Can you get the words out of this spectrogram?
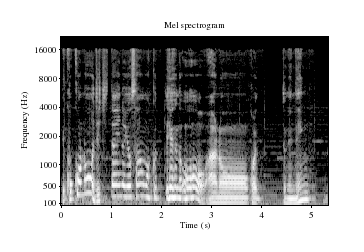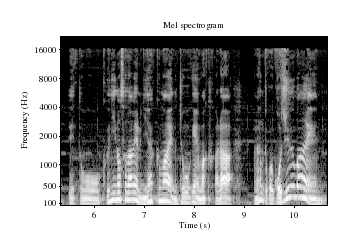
で、ここの自治体の予算枠っていうのを、あのーこれ、えっとね、年、えっと、国の定める200万円の上限枠から、なんとこれ50万円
